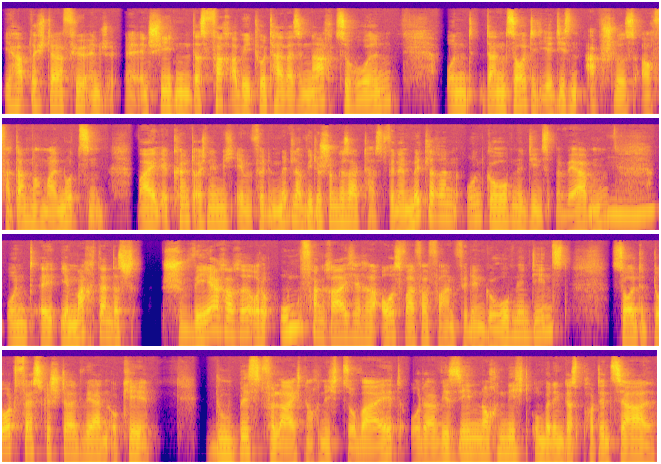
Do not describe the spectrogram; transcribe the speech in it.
Ihr habt euch dafür en äh, entschieden, das Fachabitur teilweise nachzuholen. Und dann solltet ihr diesen Abschluss auch verdammt nochmal nutzen. Weil ihr könnt euch nämlich eben für den mittleren, wie du schon gesagt hast, für den mittleren und gehobenen Dienst bewerben. Mhm. Und äh, ihr macht dann das schwerere oder umfangreichere Auswahlverfahren für den gehobenen Dienst. Sollte dort festgestellt werden, okay, du bist vielleicht noch nicht so weit oder wir sehen noch nicht unbedingt das Potenzial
